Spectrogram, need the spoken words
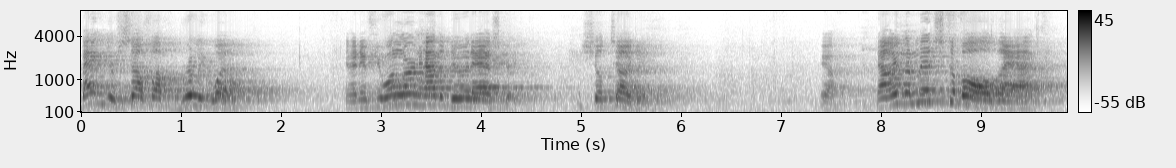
Banged herself up really well. And if you want to learn how to do it, ask her. She'll tell you. Yeah. Now, in the midst of all that,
